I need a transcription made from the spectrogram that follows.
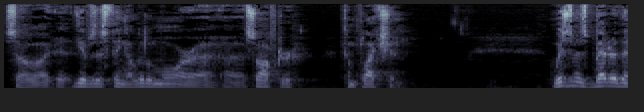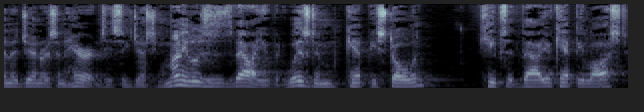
So uh, it gives this thing a little more uh, uh, softer complexion. Wisdom is better than a generous inheritance, he's suggesting. Money loses its value, but wisdom can't be stolen, keeps its value, can't be lost,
